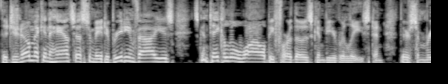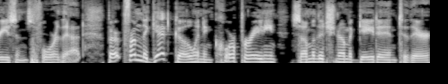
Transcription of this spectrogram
The genomic enhanced estimated breeding values, it's going to take a little while before those can be released. And there's some reasons for that. But from the get go and incorporating some of the genomic data into their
